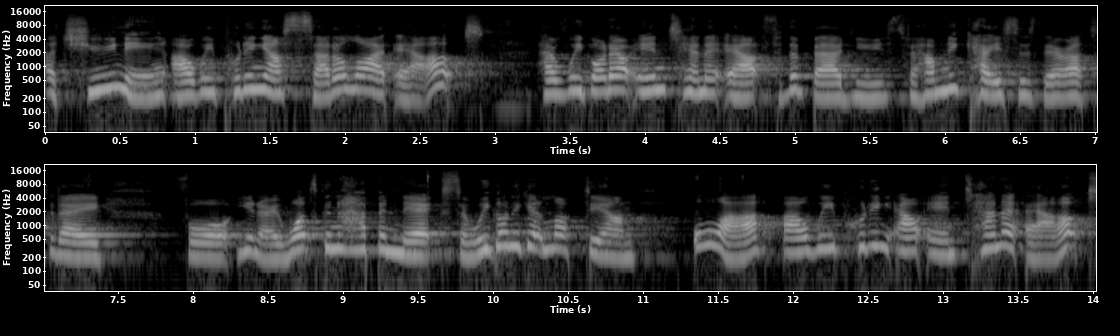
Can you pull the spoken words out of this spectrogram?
attuning? Are we putting our satellite out? Have we got our antenna out for the bad news, for how many cases there are today for, you know, what's going to happen next? Are we going to get locked down? Or are we putting our antenna out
